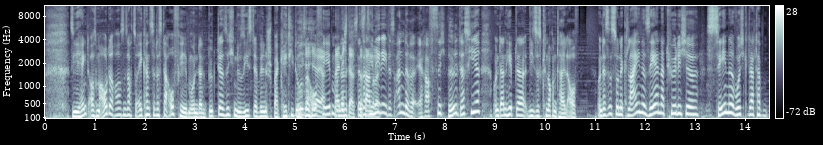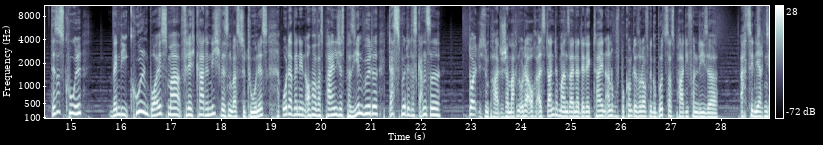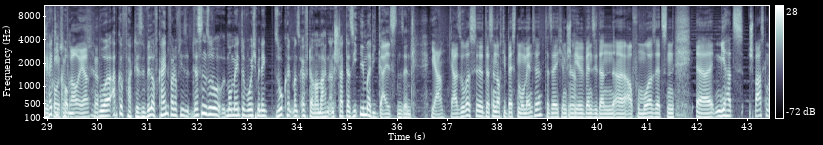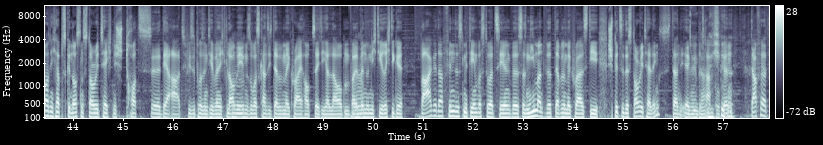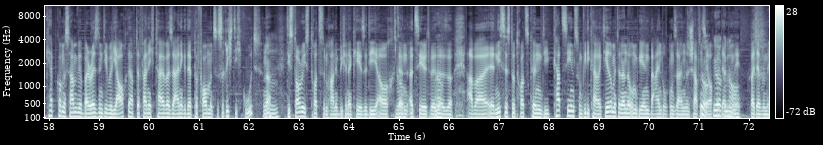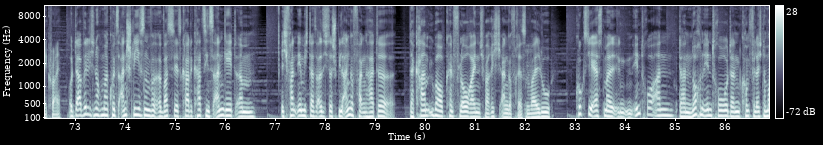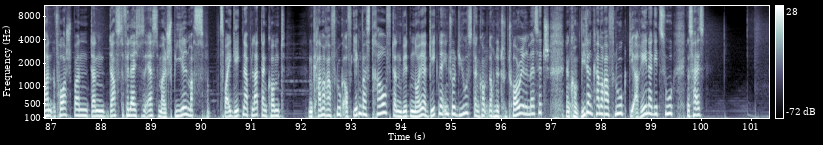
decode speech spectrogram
sie hängt aus dem Auto raus und sagt so, ey, kannst du das da aufheben? Und dann bückt er sich und du siehst, er will eine Spaghetti-Dose Ja, ja. aufheben. Nein, und dann, nicht das, dann das sagt sie, andere. nee, nee, das andere. Er rafft's nicht, "Hä, das hier? Und dann hebt er dieses Knochenteil auf. Und das ist so eine kleine, sehr natürliche Szene, wo ich gedacht habe, das ist cool, wenn die coolen Boys mal vielleicht gerade nicht wissen, was zu tun ist, oder wenn denen auch mal was Peinliches passieren würde, das würde das Ganze deutlich sympathischer machen. Oder auch als Dante mal in seiner Detektei einen Anruf bekommt, er soll auf eine Geburtstagsparty von dieser 18-jährigen Diese Patty kommen. Frau, ja. Wo er abgefuckt ist und will auf keinen Fall auf diese. Das sind so Momente, wo ich mir denke, so könnte man es öfter mal machen, anstatt dass sie immer die geilsten sind. Ja, ja, sowas, äh, das sind auch die besten Momente tatsächlich im Ja. Spiel, wenn sie dann äh, auf Humor setzen. Äh, mir hat es Spaß gemacht und ich habe es genossen, storytechnisch, trotz äh, der Art, wie sie präsentiert werden. Ich glaube Mhm. eben, sowas kann sich Devil May Cry hauptsächlich erlauben, weil Ja. wenn du nicht die richtige Waage da findest mit dem, was du erzählen wirst, also niemand wird Devil May Cry als die Spitze des Storytellings dann irgendwie Nee, betrachten können. Dafür hat Capcom, das haben wir bei Resident Evil ja auch gehabt, da fand ich teilweise einige der Performances richtig gut. Ne? Mhm. Die Story ist trotzdem Hanebüchener Käse, die auch Ja. dann erzählt wird. Ja. Also, aber äh, nichtsdestotrotz können die Cutscenes und wie die Charaktere miteinander umgehen beeindruckend sein. Das schaffen Ja, sie auch bei, Devil genau. May, bei Devil May Cry. Und da will ich noch mal kurz anschließen, was jetzt gerade Cutscenes angeht. Ähm, ich fand nämlich, dass als ich das Spiel angefangen hatte, da kam überhaupt kein Flow rein. Ich war richtig angefressen, weil du guckst dir erstmal irgendein Intro an, dann noch ein Intro, dann kommt vielleicht nochmal ein Vorspann, dann darfst du vielleicht das erste Mal spielen, machst zwei Gegner platt, dann kommt ein Kameraflug auf irgendwas drauf, dann wird ein neuer Gegner introduced, dann kommt noch eine Tutorial-Message, dann kommt wieder ein Kameraflug, die Arena geht zu. Das heißt,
